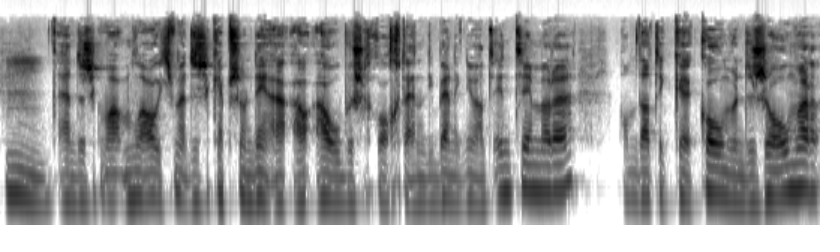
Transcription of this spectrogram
Hmm. En dus ik wou, wou iets met. Dus ik heb zo'n ding, oude bus gekocht. En die ben ik nu aan het intimmeren. Omdat ik eh, komende zomer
